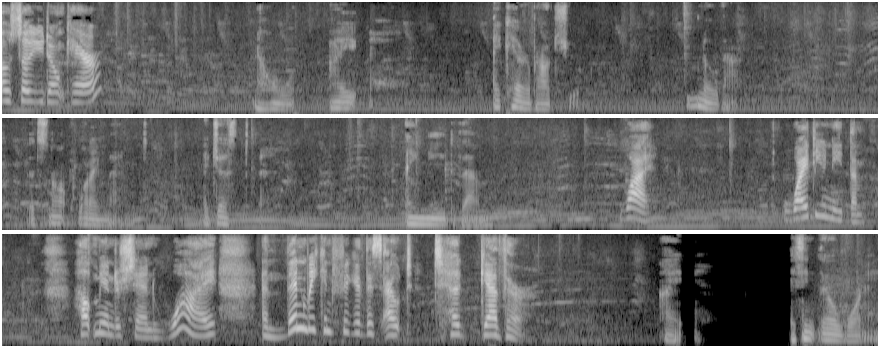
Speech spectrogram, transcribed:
Oh, so you don't care? No, I. I care about you. You know that. That's not what I meant. I just. I need them. Why? Why do you need them? Help me understand why, and then we can figure this out together. I. I think they're a warning.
